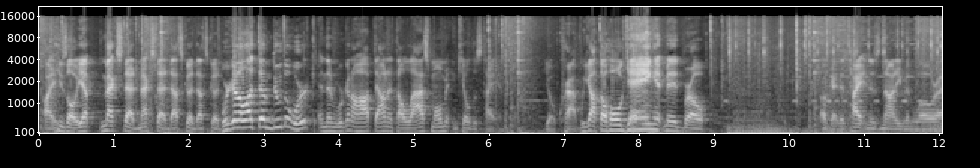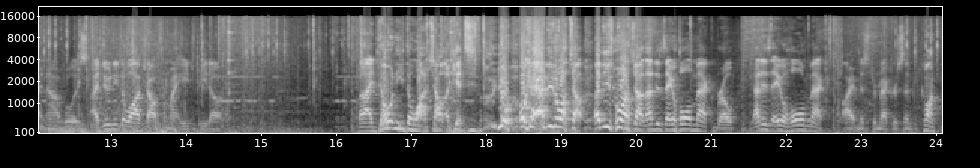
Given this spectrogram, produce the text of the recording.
Alright, he's low. Yep, mech's dead. Mech's dead. That's good. That's good. We're gonna let them do the work, and then we're gonna hop down at the last moment and kill this Titan. Yo, crap. We got the whole gang at mid, bro. Okay, the Titan is not even low right now, boys. I do need to watch out for my HP, though. But I don't need to watch out against. Yo, okay, I need to watch out. I need to watch out. That is a whole mech, bro. That is a whole mech. All right, Mr. Meckerson. Come on.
